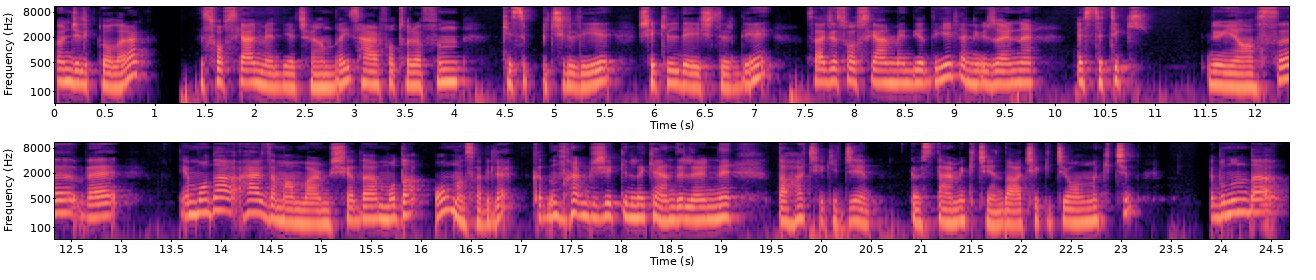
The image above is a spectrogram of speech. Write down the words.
öncelikli olarak sosyal medya çağındayız. Her fotoğrafın kesip biçildiği, şekil değiştirdiği sadece sosyal medya değil hani üzerine estetik dünyası ve ya moda her zaman varmış ya da moda olmasa bile kadınlar bir şekilde kendilerini daha çekici göstermek için yani daha çekici olmak için. E bunun da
